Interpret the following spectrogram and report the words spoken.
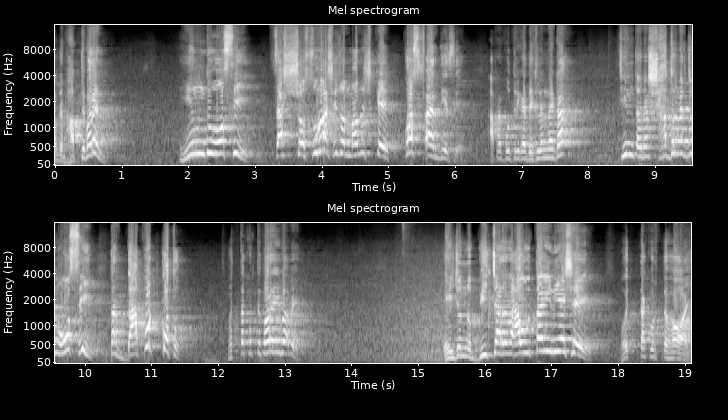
আপনি ভাবতে পারেন? হিন্দু ওসি চারশো চুরাশি জন মানুষকে ক্রস ফায়ার দিয়েছে। আপনার পত্রিকায় দেখলেন না এটা? চিন্তা সাধারণ একজন ওসি তার দাপট কত? হত্যা করতে পারে এইভাবে। এই জন্য বিচারের আওতায় নিয়ে এসে হত্যা করতে হয়।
